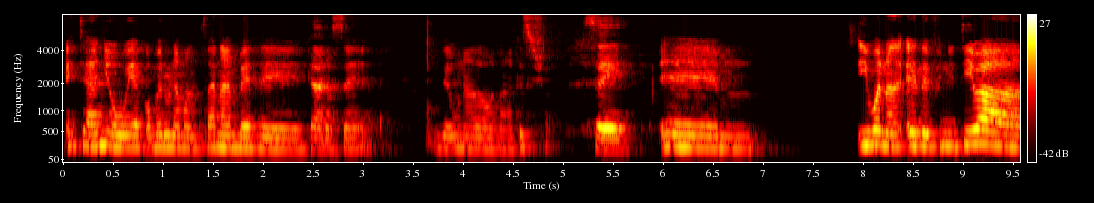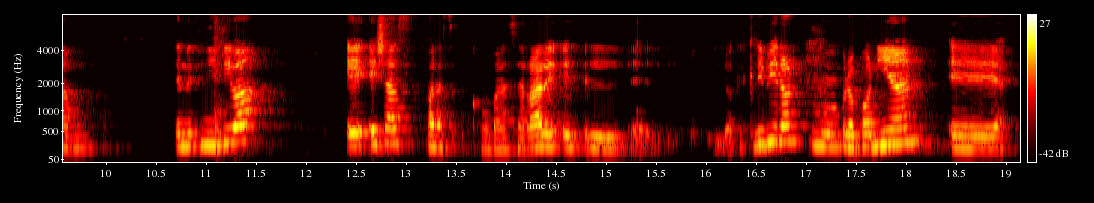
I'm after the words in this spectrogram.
este año voy a comer una manzana en vez de, Claro. no sé, de una dona, qué sé yo. Sí, y bueno, en definitiva, en definitiva, eh, ellas, para, como para cerrar el- el- el- lo que escribieron, proponían eh,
